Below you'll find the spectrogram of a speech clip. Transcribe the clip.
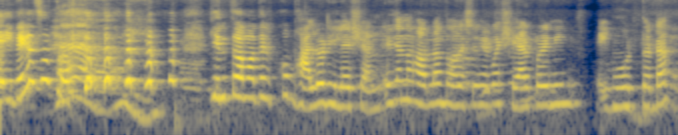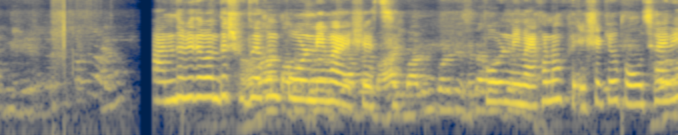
এই দেখেছ তো? কিন্তু আমাদের খুব ভালো রিলেশন এই জন্য ভাবলাম তোমাদের সঙ্গে একবার শেয়ার করে নিই এই মুহূর্তটা। বান্ধবীদের মধ্যে শুধু এখন পূর্ণিমা এসেছে। পূর্ণিমা এখনও এসে কেউ পৌঁছায়নি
